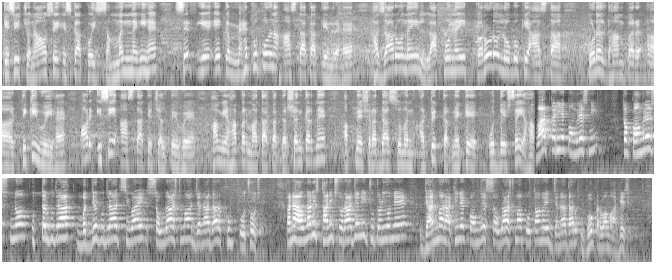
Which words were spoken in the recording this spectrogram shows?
किसी चुनाव से इसका कोई संबंध नहीं है। सिर्फ़ ये एक महत्वपूर्ण आस्था का केंद्र है। हज़ारों नहीं, लाखों नहीं, करोड़ों लोगों की आस्था कोडल धाम पर टिकी हुई है और इसी आस्था के चलते हुए हम यहाँ पर माता का दर्शन करने अपने श्रद्धा सुमन अर्पित करने के उद्देश्य से यहाँ વાત કરીએ કોંગ્રેસની તો કોંગ્રેસનો ઉત્તર ગુજરાત મધ્ય ગુજરાત સિવાય સૌરાષ્ટ્રમાં જનાધાર ખૂબ ઓછો છે અને આવનારી સ્થાનિક સ્વરાજ્યની ચૂંટણીઓને ધ્યાનમાં રાખીને કોંગ્રેસ સૌરાષ્ટ્રમાં પોતાનો એક જનાધાર ઊભો કરવા માંગે છે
